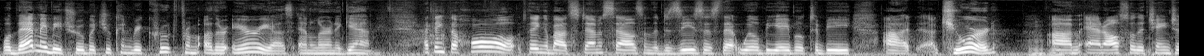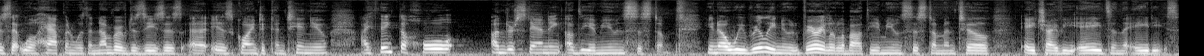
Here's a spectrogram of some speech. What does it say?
Well, that may be true, but you can recruit from other areas and learn again. I think the whole thing about stem cells and the diseases that will be able to be uh, cured Mm -hmm. um, and also the changes that will happen with a number of diseases uh, is going to continue. I think the whole understanding of the immune system. You know, we really knew very little about the immune system until HIV AIDS in the 80s.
